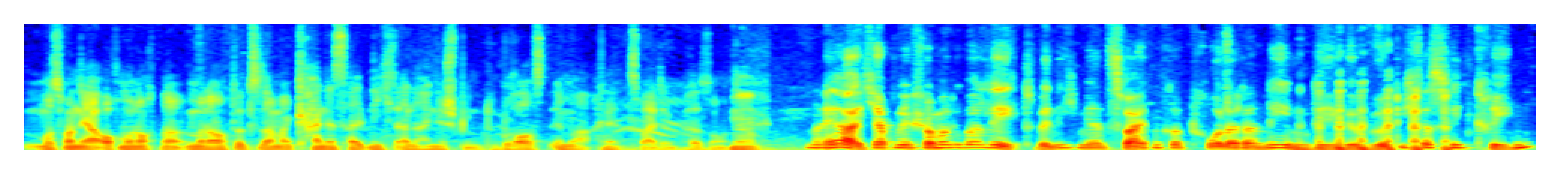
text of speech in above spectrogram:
muss man ja auch immer noch, immer noch dazu sagen, man kann es halt nicht alleine spielen. Du brauchst immer eine zweite Person. Ja. Naja, ich habe mir schon mal überlegt, wenn ich mir einen zweiten Controller daneben lege, würde ich das hinkriegen?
